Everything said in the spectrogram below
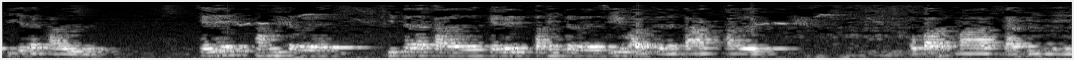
තියෙන කල් කෙලෙස් සහිතව හිතන කල් කෙලෙස් සහිතව ජීවත් වෙන තාක් කල් ඔබ මා දකින්නේ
